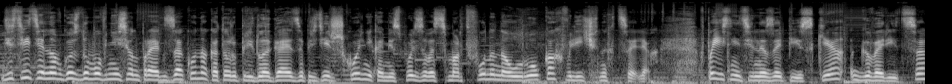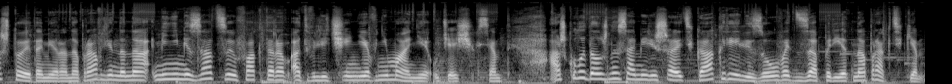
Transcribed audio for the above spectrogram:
Действительно, в Госдуму внесен проект закона, который предлагает запретить школьникам использовать смартфоны на уроках в личных целях. В пояснительной записке говорится, что эта мера направлена на минимизацию факторов отвлечения внимания учащихся. А школы должны сами решать, как реализовывать запрет на практике.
